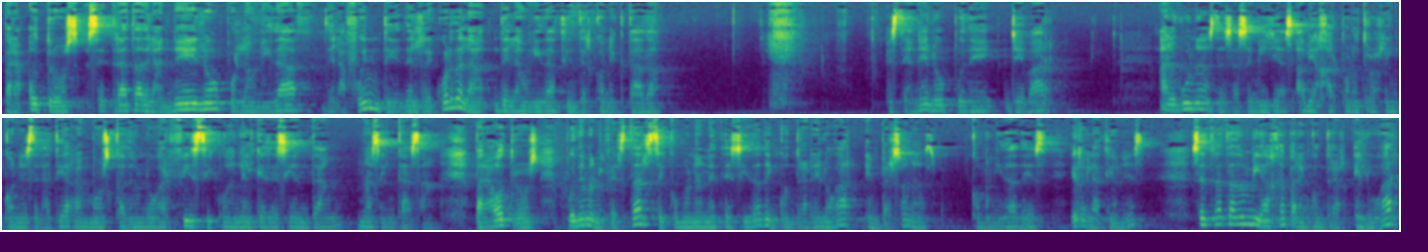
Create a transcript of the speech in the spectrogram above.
Para otros se trata del anhelo por la unidad de la fuente, del recuerdo de la, unidad interconectada. Este anhelo puede llevar algunas de esas semillas a viajar por otros rincones de la tierra en busca de un lugar físico en el que se sientan más en casa. Para otros puede manifestarse como una necesidad de encontrar el hogar en personas, comunidades y relaciones. Se trata de un viaje para encontrar el lugar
